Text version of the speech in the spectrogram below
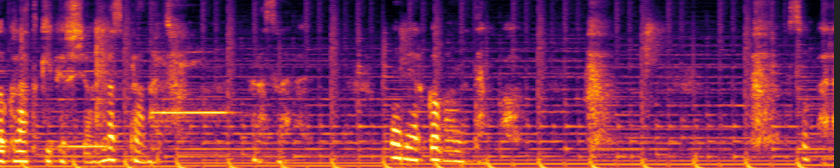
do klatki piersiowej. Raz prawe, raz lewe. Umiarkowane tempo. Super.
